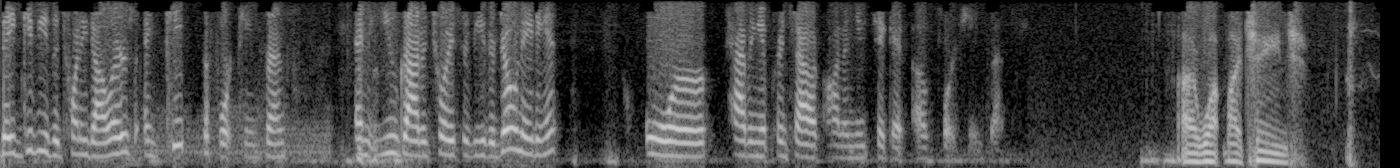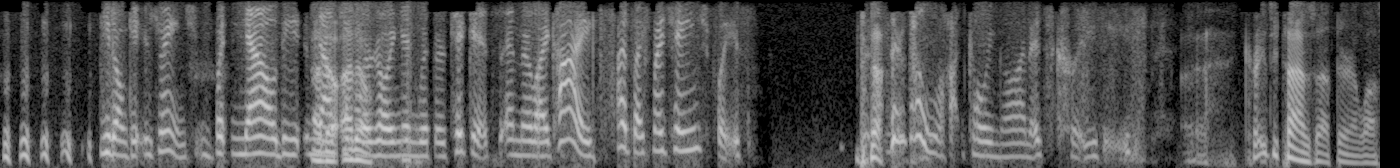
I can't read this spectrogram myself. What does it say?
they give you the twenty dollars and keep the fourteen cents and you got a choice of either donating it or having it print out on a new ticket of 14 cents. I want my change. you don't get your change. But now the now know, people are going in with their tickets and they're like, "Hi, I'd like my change, please." There's a lot going on. It's crazy. uh, crazy times out there in Las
